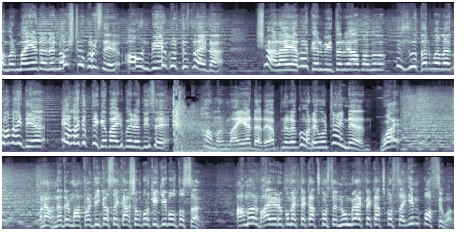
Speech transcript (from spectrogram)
আমার মাইয়াটারে নষ্ট করছে অহন বিয়ে করতে চায় না। সারা এলাকার ভিতরে আমাকে জুতার মালা গলায় দিয়ে এলাকা থেকে বাইর করে দিছে। আমার মাইয়াটারে আপনারা ঘরে উঠাই নেন। ওয়াই মানে আপনাদের মাথা ঠিক আছে? কার সম্পর্কে কি বলতেছেন? আমার ভাই এরকম একটা কাজ করছে নোংরা একটা কাজ করছে ইম্পসিবল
